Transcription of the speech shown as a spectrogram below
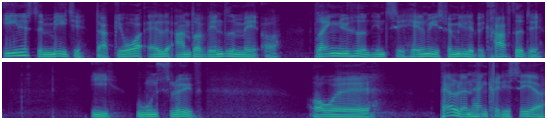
eneste medie, der gjorde. Alle andre ventede med at bringe nyheden ind til Helmis familie, bekræftede det i ugens løb. Og øh, Paludan han kritiserer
